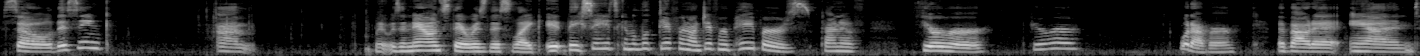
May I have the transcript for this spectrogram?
So this ink, um, when it was announced, there was this like, it, they say it's going to look different on different papers, kind of furor, furor, whatever, about it. And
